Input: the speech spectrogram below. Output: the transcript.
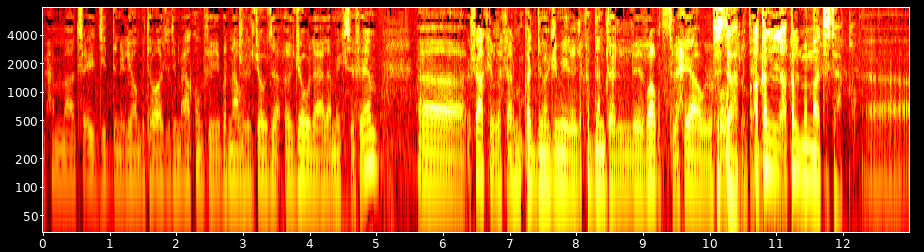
محمد سعيد جدا اليوم بتواجدي معكم في برنامج الجولة الجولة على ميكس إف إم. آه شاكر لك على المقدمة الجميلة اللي قدمتها لرابطة الأحياء تستاهلوا. أقل أقل مما تستحق آه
